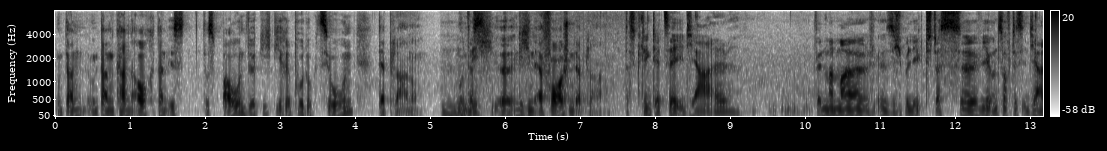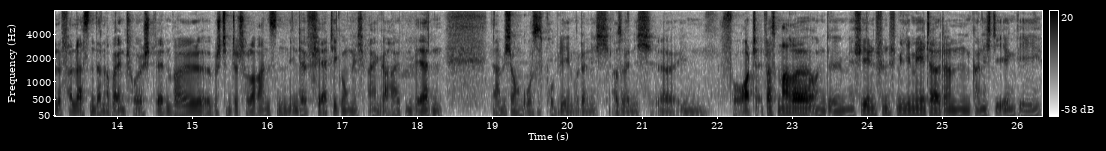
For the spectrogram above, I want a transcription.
Und dann, und dann kann auch, dann ist das Bauen wirklich die Reproduktion der Planung. Mhm. Und nicht, äh, nicht ein Erforschen der Planung. Das klingt jetzt sehr ideal. Wenn man mal sich überlegt, dass äh, wir uns auf das Ideale verlassen, dann aber enttäuscht werden, weil äh, bestimmte Toleranzen in der Fertigung nicht eingehalten werden dann habe ich auch ein großes Problem, oder nicht? Also wenn ich äh, in, vor Ort etwas mache und äh, mir fehlen 5 mm, dann kann ich die irgendwie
